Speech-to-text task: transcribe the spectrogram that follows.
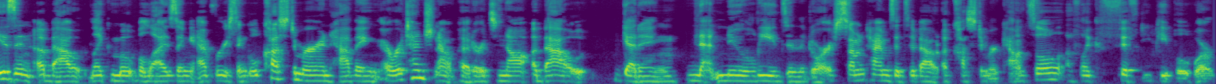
isn't about like mobilizing every single customer and having a retention output, or it's not about getting net new leads in the door. Sometimes it's about a customer council of like 50 people who are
